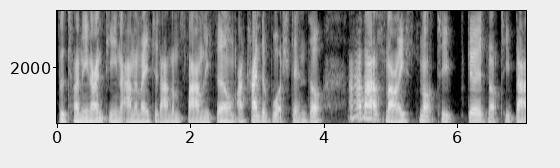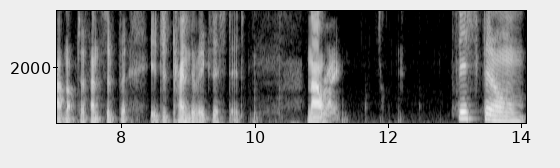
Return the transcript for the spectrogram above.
the 2019 animated Addams Family film. I kind of watched it and thought, ah, that's nice. Not too good, not too bad, not too offensive, but it just kind of existed. Now, Right. this film,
